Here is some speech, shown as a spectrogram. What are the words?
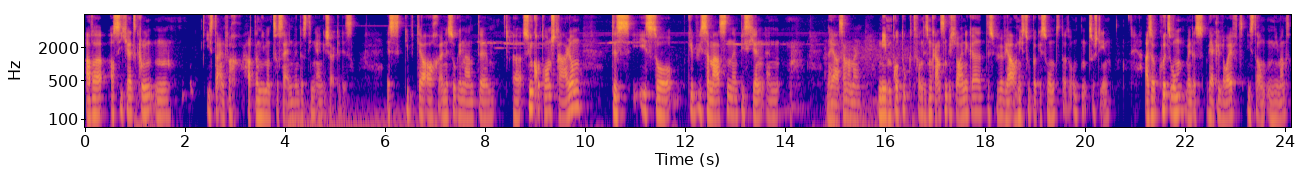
Aber aus Sicherheitsgründen ist da einfach, hat da niemand zu sein, wenn das Ding eingeschaltet ist. Es gibt ja auch eine sogenannte äh, Synchrotronstrahlung. Das ist so gewissermaßen ein bisschen ein, naja, sagen wir mal, Nebenprodukt von diesem ganzen Beschleuniger. Das wäre auch nicht super gesund, da unten zu stehen. Also kurzum, wenn das Werkel läuft, ist da unten niemand.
